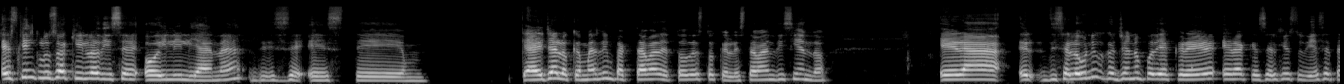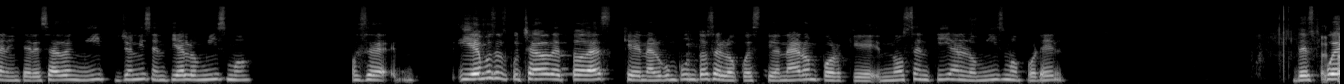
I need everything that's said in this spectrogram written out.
Es que incluso aquí lo dice hoy Liliana, dice, este, que a ella lo que más le impactaba de todo esto que le estaban diciendo era, dice, lo único que yo no podía creer era que Sergio estuviese tan interesado en mí, yo ni sentía lo mismo. O sea, y hemos escuchado de todas que en algún punto se lo cuestionaron porque no sentían lo mismo por él. Después.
